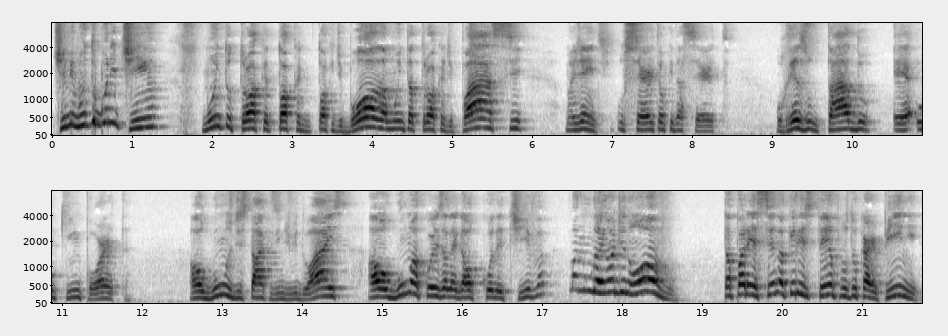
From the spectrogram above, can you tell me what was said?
time muito bonitinho, muito troca, toca, toque de bola, muita troca de passe. Mas, gente, o certo é o que dá certo. O resultado é o que importa. Alguns destaques individuais, alguma coisa legal coletiva, mas não ganhou de novo. Tá parecendo aqueles tempos do Carpini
